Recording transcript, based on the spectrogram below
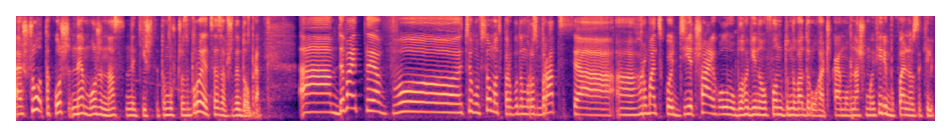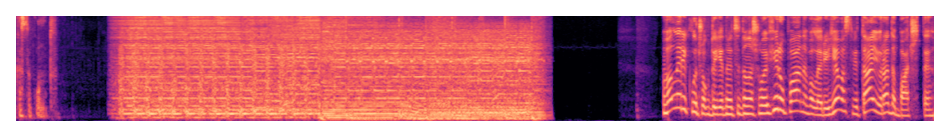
Е, Що також не може нас не тішити, тому що зброя це завжди добре. Давайте в цьому всьому тепер будемо розбиратися громадського діяча і голову благодійного фонду Нова дорога. Чекаємо в нашому ефірі буквально за кілька секунд. Валерій Кличок доєднується до нашого ефіру. Пане Валерію, я вас вітаю, рада бачити.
